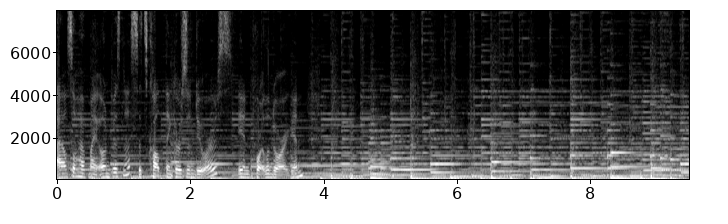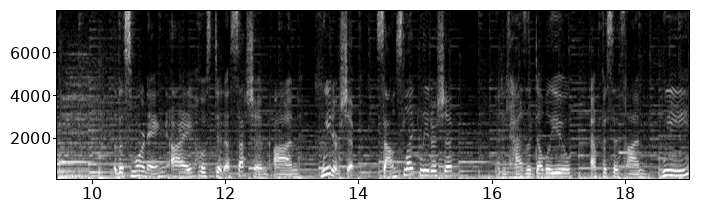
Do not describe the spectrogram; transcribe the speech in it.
I also have my own business. It's called Thinkers and Doers in Portland, Oregon. This morning I hosted a session on leadership. Sounds like leadership, but it has a W emphasis on we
